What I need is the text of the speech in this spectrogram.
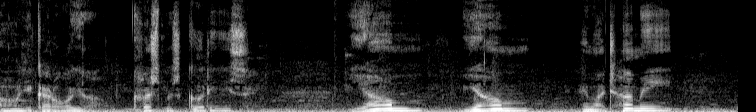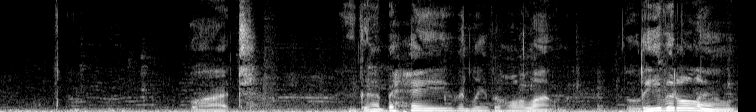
Oh, you got all your Christmas goodies. Yum, yum in my tummy. But you're gonna behave and leave it all alone. Leave it alone.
